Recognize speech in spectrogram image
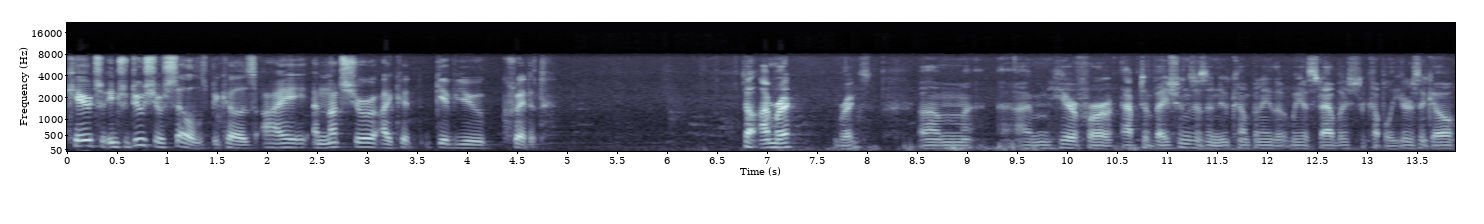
care to introduce yourselves? Because I am not sure I could give you credit. So I'm Rick Briggs. Um, I'm here for Aptivations as a new company that we established a couple of years ago.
